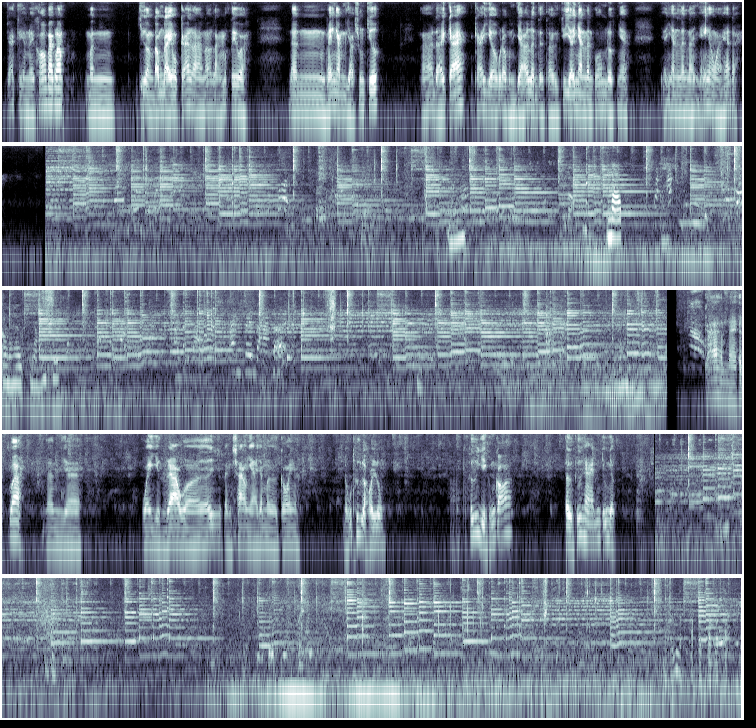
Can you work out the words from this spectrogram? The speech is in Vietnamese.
Cá kiềm này khó bắt lắm. Mình chỉ cần động đậy một cái là nó lặn mất tiêu à. Nên mình phải ngâm giật xuống trước. Đó, Đợi cá Cá vô bắt đầu mình dở lên từ từ Chứ dở nhanh lên cũng không được nha. Dở nhanh lên là nhảy ra ngoài hết à một. Con này hơi nhỏ chút ít quá. Nên giờ quay vườn rau ờ, ở đằng sau nhà cho mọi người coi đủ thứ loại luôn. Ờ, thứ gì cũng có. Từ thứ hai đến chủ nhật. Hãy subscribe cho kênh Ghiền Mì Gõ Để không bỏ lỡ những video hấp dẫn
